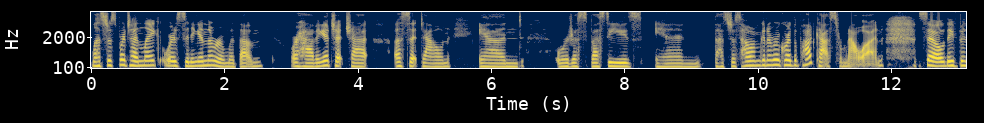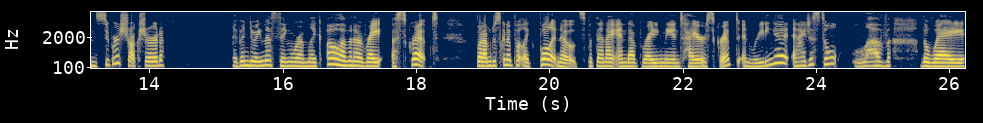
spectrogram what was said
Let's just pretend like we're sitting in the room with them, we're having a chit chat, a sit down, and we're just besties and that's just how I'm going to record the podcast from now on. So they've been super structured. I've been doing this thing where I'm like, oh, I'm going to write a script, but I'm just going to put like bullet notes. But then I end up writing the entire script and reading it. And I just don't love the way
